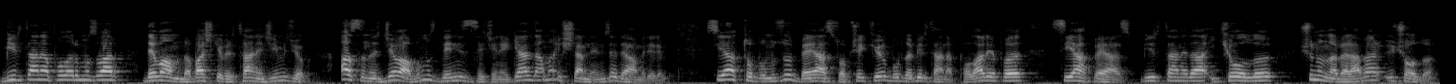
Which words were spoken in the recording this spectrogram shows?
Bir tane apolarımız var. Devamında başka bir taneciğimiz yok. Aslında cevabımız deniz seçeneği geldi ama işlemlerimize devam edelim. Siyah topumuzu beyaz top çekiyor. Burada bir tane polar yapı. Siyah beyaz bir tane daha 2 oldu. Şununla beraber 3 oldu.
